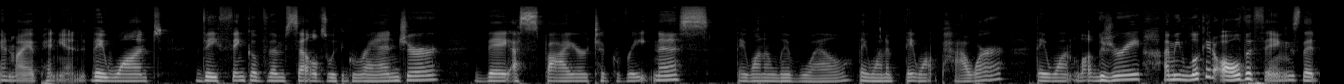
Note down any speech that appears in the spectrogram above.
in my opinion. They want, they think of themselves with grandeur, they aspire to greatness. They want to live well. They want to they want power. They want luxury. I mean, look at all the things that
